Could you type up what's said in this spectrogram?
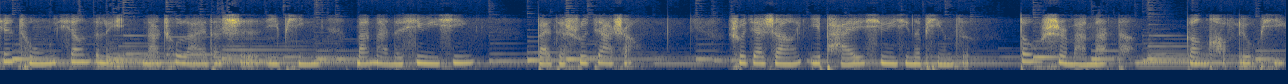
先从箱子里拿出来的是一瓶满满的幸运星，摆在书架上，书架上一排幸运星的瓶子。都是满满的，刚好六瓶。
